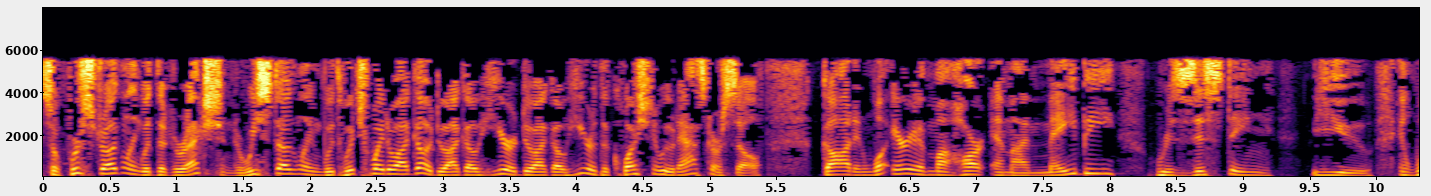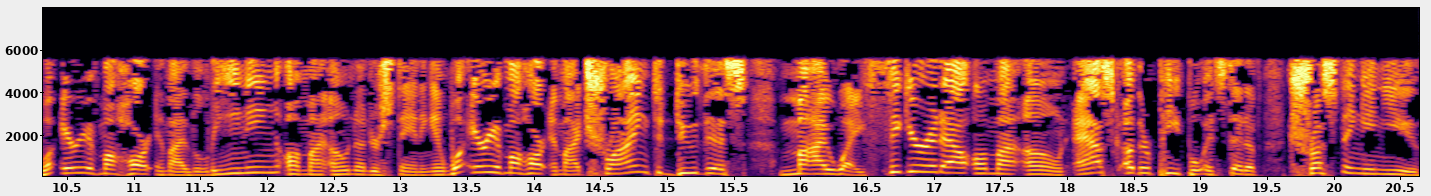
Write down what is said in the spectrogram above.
So if we're struggling with the direction, are we struggling with which way do I go? Do I go here or do I go here? The question we would ask ourselves, God, in what area of my heart am I maybe resisting you? In what area of my heart am I leaning on my own understanding? In what area of my heart am I trying to do this my way? Figure it out on my own. Ask other people instead of trusting in you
